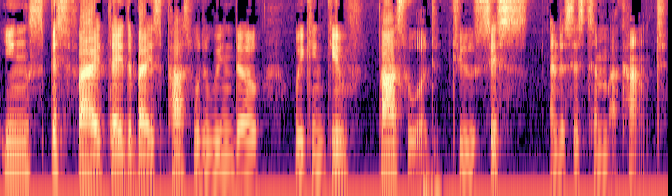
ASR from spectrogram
In specify database password window, we can give password to sys and the system account.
